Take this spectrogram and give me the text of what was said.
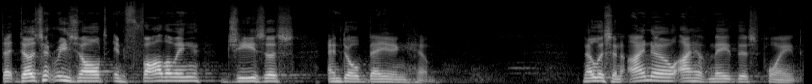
that doesn't result in following Jesus and obeying him. Now, listen, I know I have made this point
